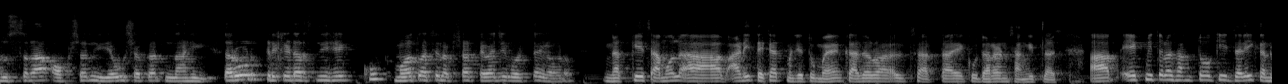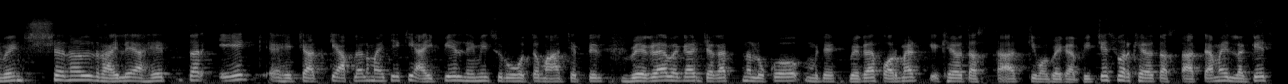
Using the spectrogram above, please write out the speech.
दुसरा ऑप्शन येऊ शकत नाही. तरुण क्रिकेटर्सनी हे खूप महत्त्वाचे लक्षात ठेवायची गोष्ट आहे गौरव. नक्कीच अमोल आणि त्याच्यात म्हणजे तू मयंक अगरवालचं आता एक उदाहरण सांगितलंस. एक मी तुला सांगतो की जरी कन्व्हेन्शनल राहिले आहेत तर एक ह्याच्यात की आपल्याला माहिती आहे की आय पी एल नेहमी सुरू होतं मार्च एप्रिल. वेगळ्या वेगळ्या जगातनं लोक म्हणजे वेगळ्या फॉर्मॅट खेळत असतात किंवा वेगळ्या पिचेसवर खेळत असतात. त्यामुळे लगेच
